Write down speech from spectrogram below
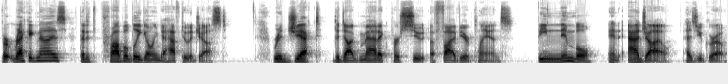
but recognize that it's probably going to have to adjust. Reject the dogmatic pursuit of five year plans. Be nimble and agile as you grow.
